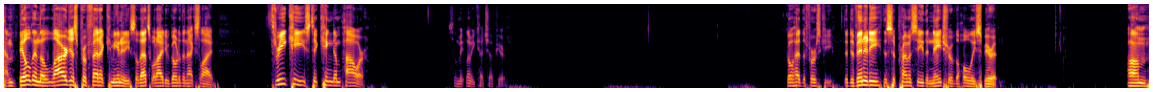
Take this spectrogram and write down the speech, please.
I'm building the largest prophetic community. So that's what I do. Go to the next slide. Three keys to kingdom power. So let me, let me catch up here. Go ahead, the first key the divinity, the supremacy, the nature of the Holy Spirit. Um,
